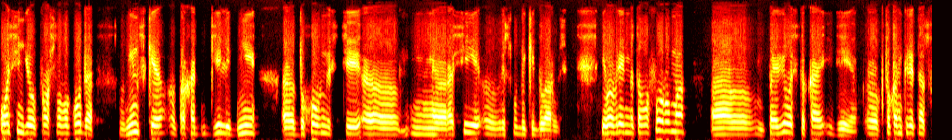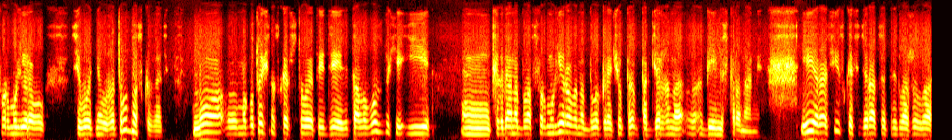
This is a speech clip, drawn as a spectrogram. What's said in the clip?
Э, Осенью прошлого года в Минске проходили дни э, духовности э, России в Республике Беларусь. И во время того форума э, появилась такая идея. Кто конкретно сформулировал, сегодня уже трудно сказать, но могу точно сказать, что эта идея витала в воздухе, и когда она была сформулирована, была горячо поддержана обеими сторонами. И Российская Федерация предложила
